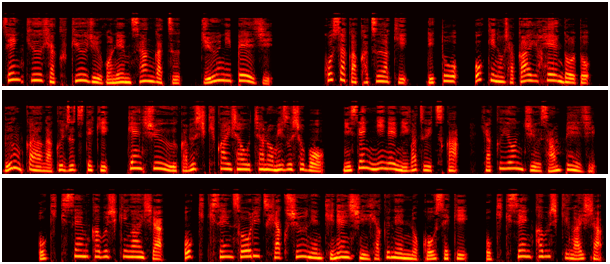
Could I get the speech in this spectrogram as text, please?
1995年3月、12ページ。小坂克明、離島、沖の社会変動と文化学術的、研修株式会社お茶の水処方、2002年2月5日、143ページ。隠岐汽船株式会社、隠岐汽船創立100周年記念誌100年の功績、隠岐汽船株式会社、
